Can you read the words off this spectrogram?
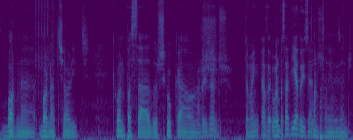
Borna, Borna Choric, que o ano passado chegou cá aos. Há dois anos. Também, há, o ano passado e há dois O anos. ano passado, há dois anos.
